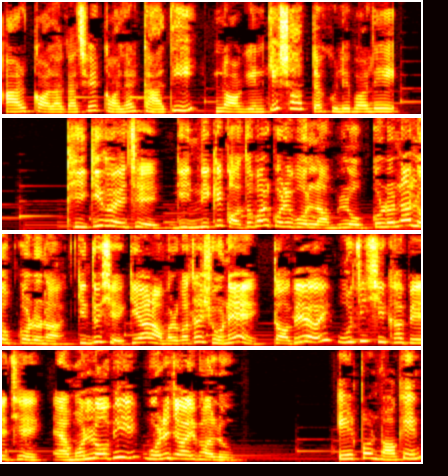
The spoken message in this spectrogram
আর কলা গাছের কলার কাঁদি নগেনকে সবটা খুলে বলে, ঠিকই হয়েছে, গিন্নিকে কতবার করে বললাম, লোভ করো না, লোভ করো না। কিন্তু সে কি আর আমার কথা শোনে? তবে ওই উচিত শিক্ষা পেয়েছে, এমন লোভই মরে যাওয়াই ভালো। এরপর নগেন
